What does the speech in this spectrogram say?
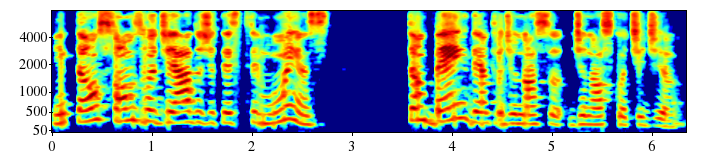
Então, somos rodeados de testemunhas também dentro de nosso, de nosso cotidiano.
